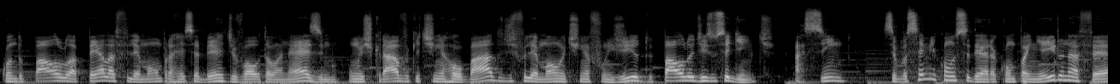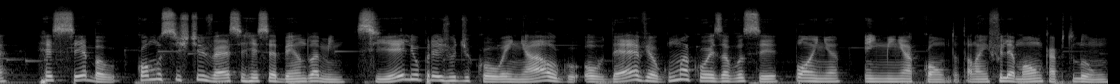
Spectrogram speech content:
Quando Paulo apela a Filemão para receber de volta Onésimo, um escravo que tinha roubado de Filemão e tinha fugido, Paulo diz o seguinte: Assim, se você me considera companheiro na fé, receba-o como se estivesse recebendo a mim. Se ele o prejudicou em algo ou deve alguma coisa a você, ponha em minha conta. Está lá em Filemão, capítulo 1,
